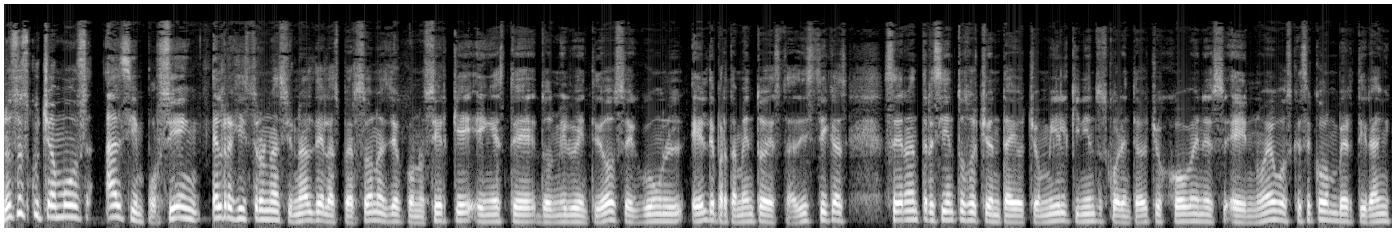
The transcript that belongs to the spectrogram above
Nos escuchamos al 100%. El Registro Nacional de las Personas dio a conocer que en este 2022, según el Departamento de Estadísticas, serán 388.548 jóvenes eh, nuevos que se convertirán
